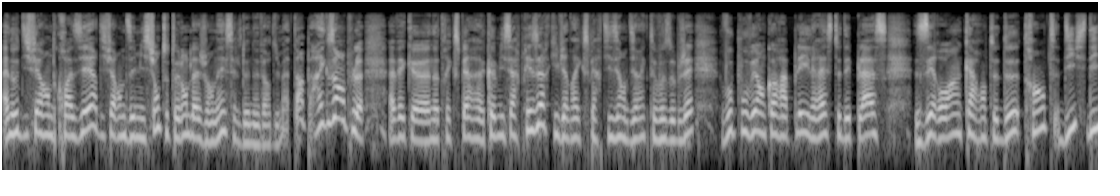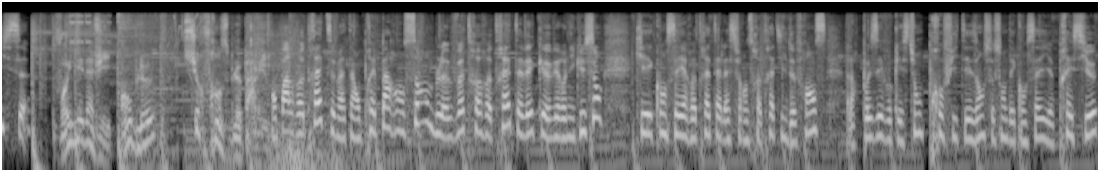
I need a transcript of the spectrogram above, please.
à nos différentes croisières, différentes émissions tout au long de la journée, celle de 9h du matin, par exemple, avec euh, notre expert commissaire priseur qui viendra expertiser en direct vos objets, vous pouvez encore appeler. Il reste des places 01 42 30 10 10. Voyez la vie en bleu sur France Bleu Paris. On parle retraite ce matin. On prépare ensemble votre retraite avec euh, Véronique Husson, qui est conseillère retraite à l'assurance retraite Île-de-France. Alors posez vos questions, profitez-en. Ce sont des conseils précieux.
